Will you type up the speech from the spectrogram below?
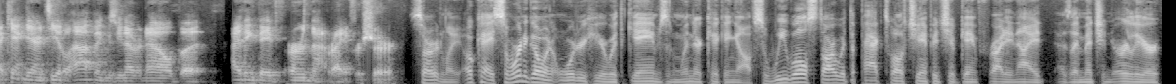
I can't guarantee it'll happen because you never know, but I think they've earned that right for sure. Certainly. Okay, so we're going to go in order here with games and when they're kicking off. So we will start with the Pac 12 championship game Friday night, as I mentioned earlier.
